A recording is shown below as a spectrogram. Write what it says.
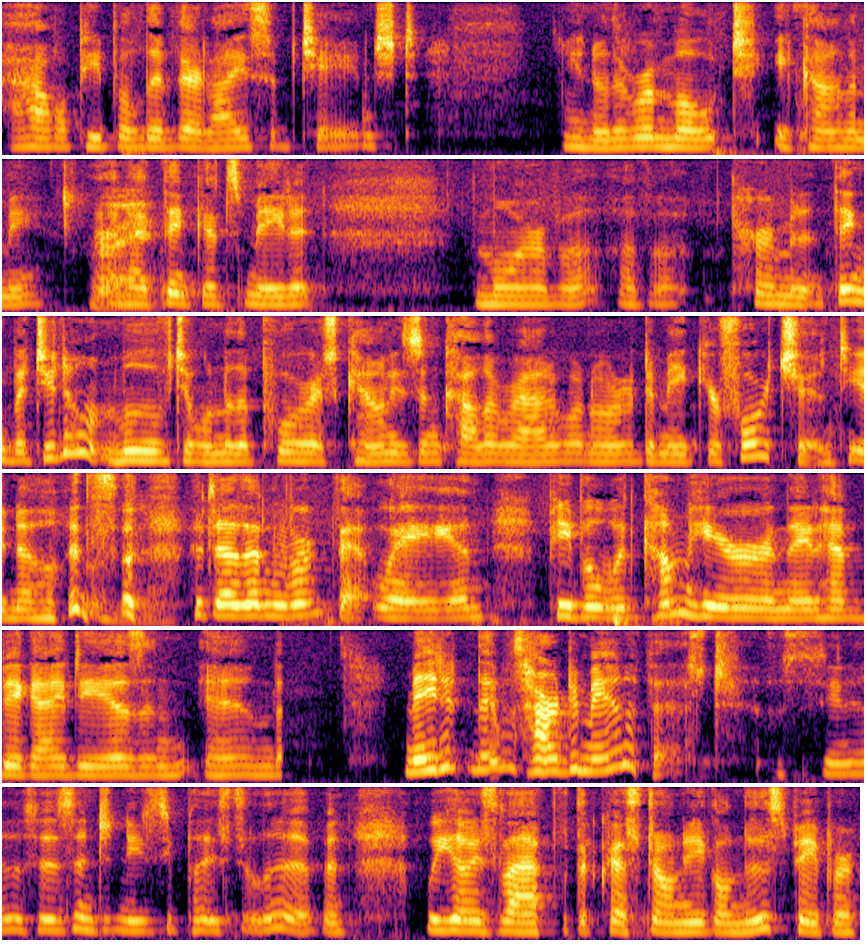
how people live their lives have changed. You know, the remote economy, and I think it's made it more of a of a permanent thing. But you don't move to one of the poorest counties in Colorado in order to make your fortune. You know, it's, it doesn't work that way. And people would come here and they'd have big ideas and and made it. It was hard to manifest. You know, this isn't an easy place to live. And we always laughed with the Crestone Eagle newspaper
